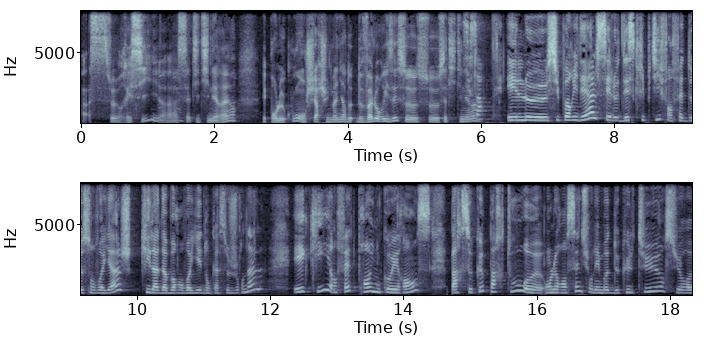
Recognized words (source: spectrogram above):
à ce récit, à mhm. cet itinéraire, et pour le coup, on cherche une manière de, valoriser cet itinéraire. C'est ça. Et le support idéal, c'est le descriptif en fait de son voyage qu'il a d'abord envoyé donc à ce journal et qui en fait prend une cohérence parce que partout euh, on le renseigne sur les modes de culture, sur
